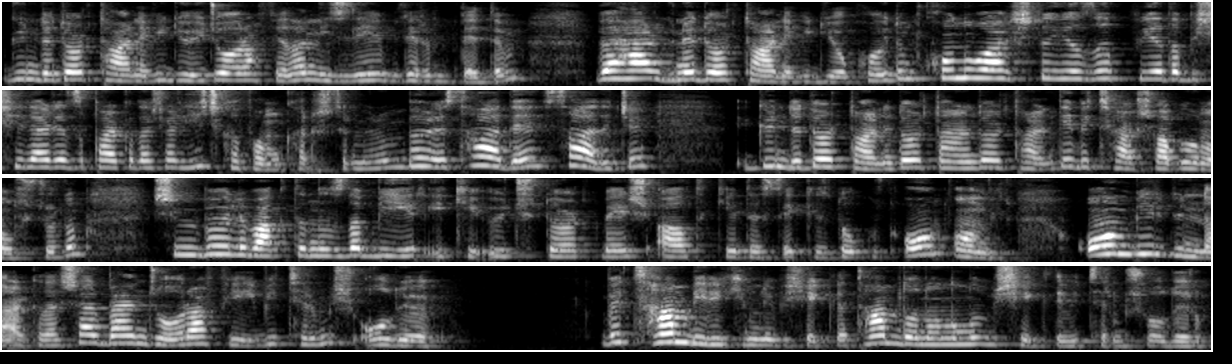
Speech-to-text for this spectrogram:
günde 4 tane videoyu coğrafyadan izleyebilirim dedim. Ve her güne 4 tane video koydum. Konu başlığı yazıp ya da bir şeyler yazıp arkadaşlar hiç kafamı karıştırmıyorum. Böyle sade sadece günde 4 tane 4 tane 4 tane diye bir şablon oluşturdum. Şimdi böyle baktığınızda 1, 2, 3, 4, 5, 6, 7, 8, 9, 10, 11. 11 günde arkadaşlar ben coğrafyayı bitirmiş oluyorum. Ve tam birikimli bir şekilde, tam donanımlı bir şekilde bitirmiş oluyorum.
